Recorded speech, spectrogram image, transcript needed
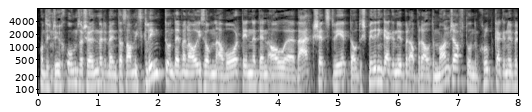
Und es ist natürlich umso schöner, wenn das amigs gelingt und eben auch in so einem Award dann auch äh, wertgeschätzt wird, auch der Spielerin gegenüber, aber auch der Mannschaft und dem Club gegenüber.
